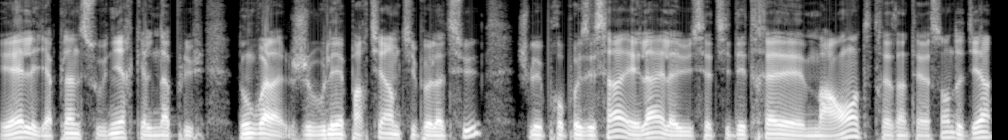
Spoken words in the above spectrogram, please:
Et elle, il y a plein de souvenirs qu'elle n'a plus. Donc voilà, je voulais partir un petit peu là-dessus. Je lui ai proposé ça et là, elle a eu cette idée très marrante, très intéressante de dire,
